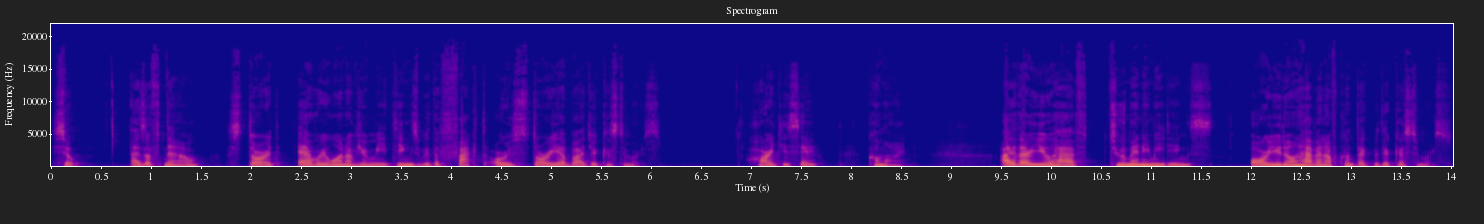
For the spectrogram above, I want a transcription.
So, as of now, start every one of your meetings with a fact or a story about your customers. Hard, you say? Come on. Either you have too many meetings or you don't have enough contact with your customers.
